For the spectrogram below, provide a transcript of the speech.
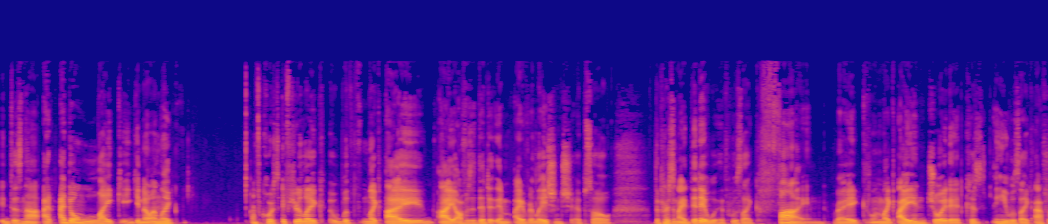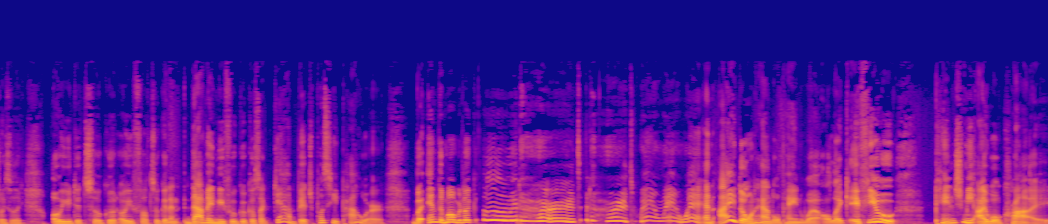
it does not I, I don't like it you know? And like of course if you're like with like i i obviously did it in my relationship so the person i did it with was like fine right? And like i enjoyed it because he was like after he was like oh you did so good. Oh you felt so good. And that made me feel good because like yeah bitch pussy power. But in the moment like oh it hurts. It hurts. Wah, wah, wah. and i don't handle pain well. Like if you pinch me i will cry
